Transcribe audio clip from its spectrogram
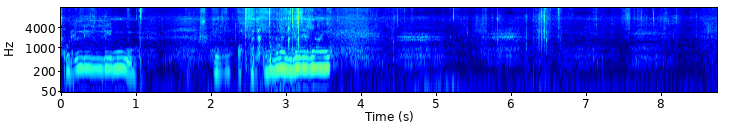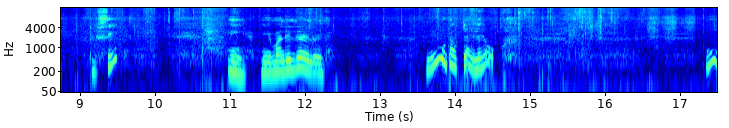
ฝนลินลินออกมาทางนี้หน้อยนี่หน่อยดูสิ นี่มีมาเรื่อยๆเลยอู้ดอกใหญ่แล้วนี่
